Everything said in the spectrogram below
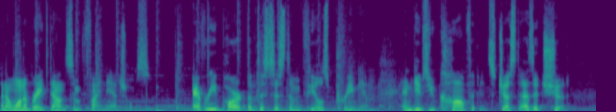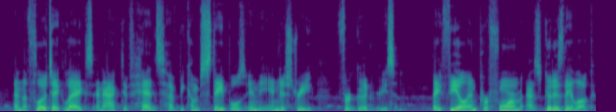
and I want to break down some financials. Every part of the system feels premium and gives you confidence, just as it should, and the Flowtech legs and Aktiv heads have become staples in the industry for good reason. They feel and perform as good as they look,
